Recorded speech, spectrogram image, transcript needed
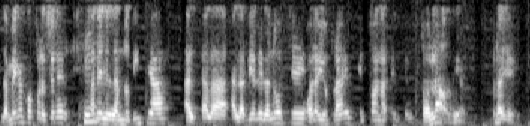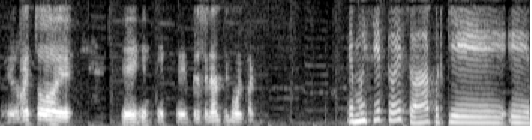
las mega corporaciones salen en las noticias a, las 10 de la noche, horario prime, en, en, todos lados, digamos. el resto es, impresionante como el impacto. Es muy cierto eso, ¿ah? porque eh,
